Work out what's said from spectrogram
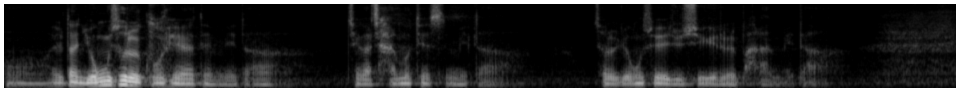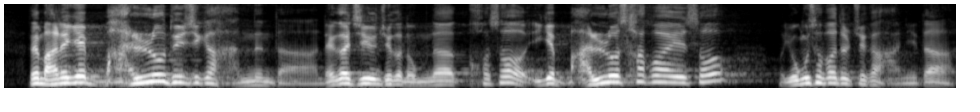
어, 일단 용서를 구해야 됩니다. 제가 잘못했습니다. 저를 용서해 주시기를 바랍니다. 만약에 말로 되지가 않는다. 내가 지은 죄가 너무나 커서 이게 말로 사과해서 용서받을 죄가 아니다.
